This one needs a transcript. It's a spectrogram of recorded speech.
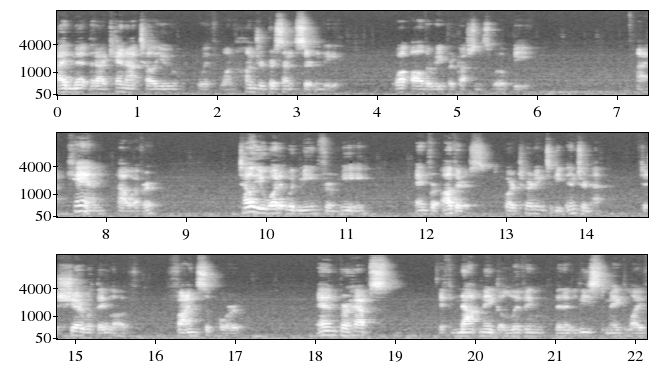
I admit that I cannot tell you with 100% certainty what all the repercussions will be. I can, however, tell you what it would mean for me and for others who are turning to the internet to share what they love, find support, and perhaps, if not make a living, then at least make life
